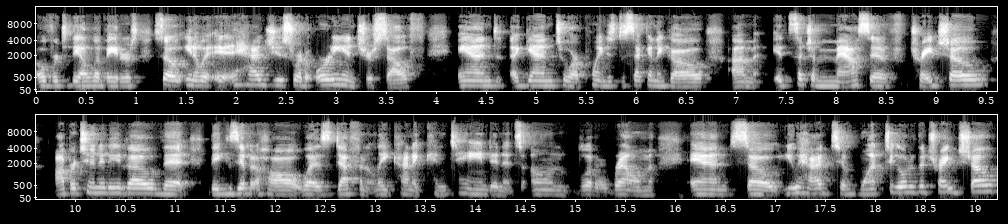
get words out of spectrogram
over to the elevators. So, you know, it, it had you sort of orient yourself. And again, to our point just a second ago, um, it's such a massive trade show opportunity though that the exhibit hall was definitely kind of contained in its own little realm. And so you had to want to go to the trade show.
